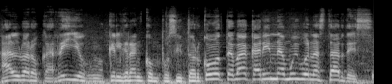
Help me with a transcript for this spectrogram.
Álvaro Carrillo, como aquel gran compositor. ¿Cómo te va, Karina? Muy buenas tardes.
